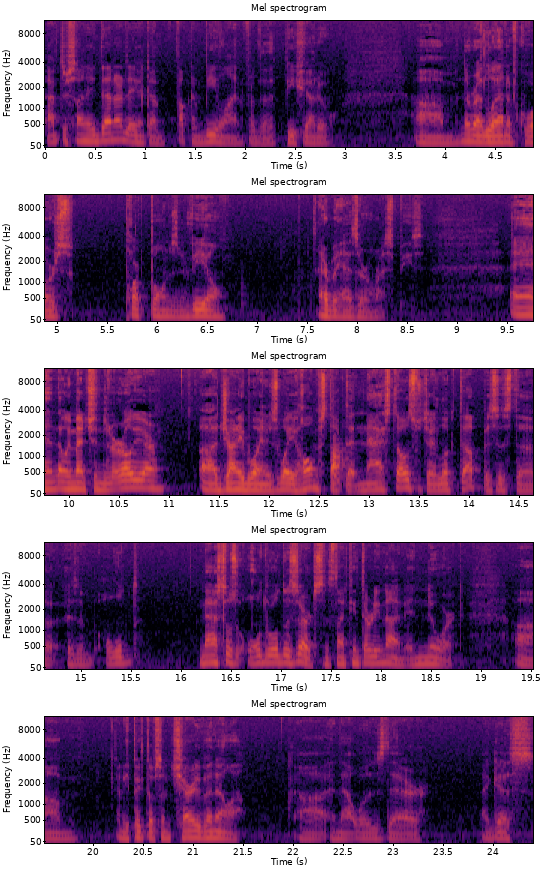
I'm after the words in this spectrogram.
after Sunday dinner, they make a fucking beeline for the picharu. Um, the red lead, of course, pork bones and veal. Everybody has their own recipes. And then we mentioned it earlier. Uh, Johnny Boy on his way home stopped at Nasto's, which I looked up. Is this the is an old Nasto's Old World dessert since 1939 in Newark. Um, and he picked up some cherry vanilla, uh, and that was their, I guess,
